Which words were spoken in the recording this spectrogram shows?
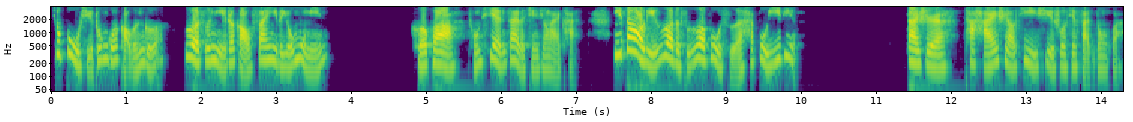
就不许中国搞文革，饿死你这搞翻译的游牧民？何况从现在的情形来看，你到底饿得死饿不死还不一定。但是他还是要继续说些反动话。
